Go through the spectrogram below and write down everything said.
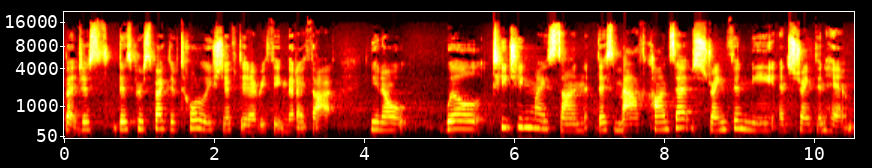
But just this perspective totally shifted everything that I thought. You know, will teaching my son this math concept strengthen me and strengthen him?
